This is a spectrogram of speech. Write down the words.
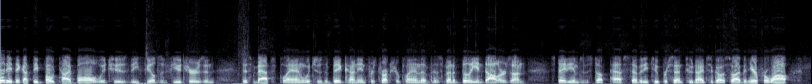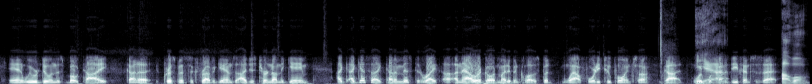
City. They got the bow tie ball, which is the Fields and Futures, and this MAPS plan, which is the big kind of infrastructure plan that has spent a billion dollars on stadiums and stuff, passed 72% two nights ago. So I've been here for a while and we were doing this bow tie kind of Christmas extravaganza. I just turned on the game. I, I guess I kind of missed it. Right, uh, an hour ago it might have been close, but wow, forty-two points, huh? God, what, yeah. what kind of defense is that? Uh, well,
